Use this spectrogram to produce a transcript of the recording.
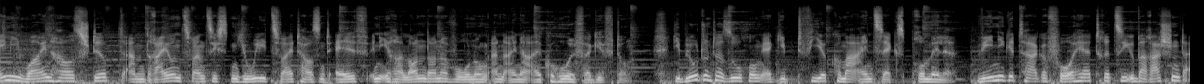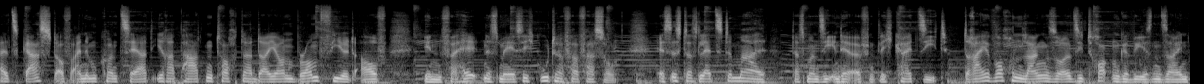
Amy Winehouse stirbt am 23. Juli 2011 in ihrer Londoner Wohnung an einer Alkoholvergiftung. Die Blutuntersuchung ergibt 4,16 Promille. Wenige Tage vorher tritt sie überraschend als Gast auf einem Konzert ihrer Patentochter Dionne Bromfield auf, in verhältnismäßig guter Verfassung. Es ist das letzte Mal, dass man sie in der Öffentlichkeit sieht. Drei Wochen lang soll sie trocken gewesen sein.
